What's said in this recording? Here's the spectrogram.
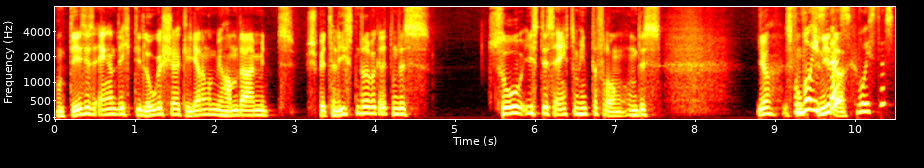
Und das ist eigentlich die logische Erklärung und wir haben da mit Spezialisten darüber geredet und das, so ist das eigentlich zum Hinterfragen. Und das, ja, es Und wo ist funktioniert das? Wo ist das?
